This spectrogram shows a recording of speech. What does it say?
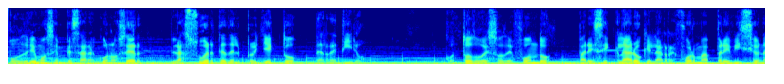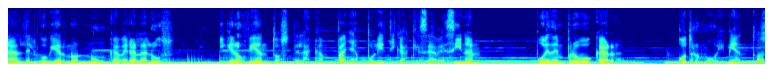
podremos empezar a conocer la suerte del proyecto de retiro. Con todo eso de fondo, parece claro que la reforma previsional del gobierno nunca verá la luz y que los vientos de las campañas políticas que se avecinan pueden provocar otros movimientos.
